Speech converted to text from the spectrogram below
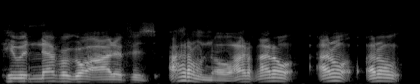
he would never go out of his. I don't know. I don't. I don't. I don't. I don't.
